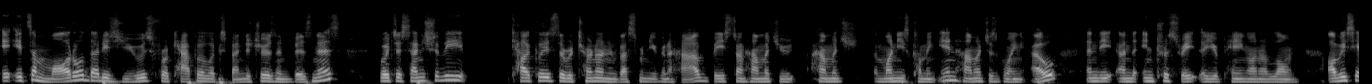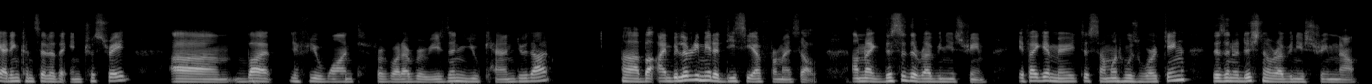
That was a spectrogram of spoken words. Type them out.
it- it's a model that is used for capital expenditures in business, which essentially calculates the return on investment you're going to have based on how much you how much money is coming in how much is going out and the and the interest rate that you're paying on a loan. Obviously i didn't consider the interest rate um but if you want for whatever reason you can do that uh, but I literally made a DCF for myself. I'm like, this is the revenue stream. If I get married to someone who's working, there's an additional revenue stream now.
